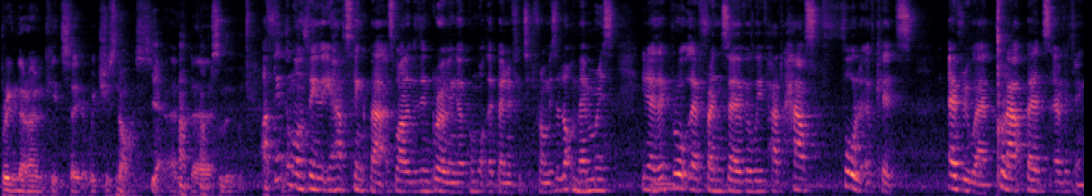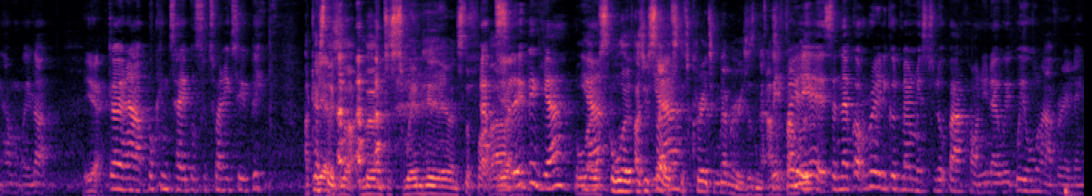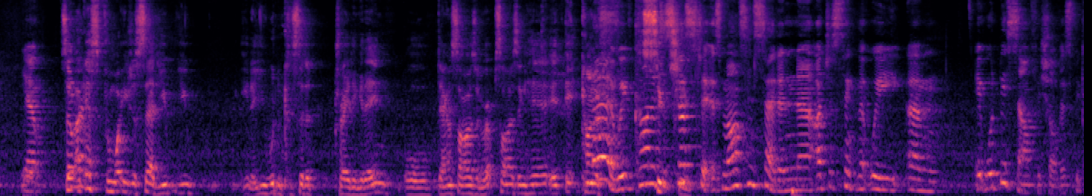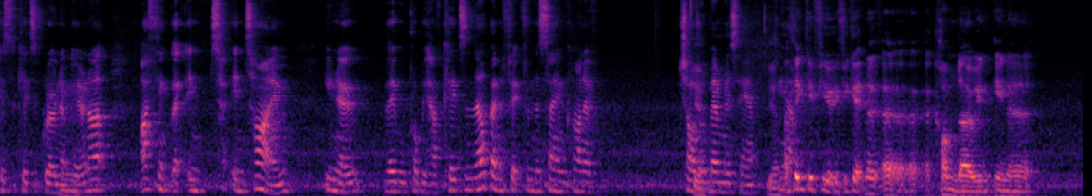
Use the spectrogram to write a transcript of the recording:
bring their own kids here, which is nice. yeah, and ab- uh, absolutely. I think the one thing that you have to think about as well within growing up and what they've benefited from is a lot of memories. You know, they brought their friends over. We've had a house full of kids everywhere, pull out beds, everything, haven't we? Like yeah, going out, booking tables for 22 people. I guess Yes. they've like, learned to swim here and stuff like that. Absolutely, yeah. All yeah. those, all those, as you say, it's, Yeah. it's creating memories, isn't it? As a It family. really is, and they've got really good memories to look back on. You know, we, we all have really. Yeah. So We I guess from what you just said, you you you know you wouldn't consider trading it in or downsizing or upsizing here. It, it kind no, of we've kind of suits you. discussed it as Martin said, and uh, I just think that we um, it would be selfish of us because the kids have grown up Mm. here, and I I think that in t- in time, you know, they will probably have kids and they'll benefit from the same kind of childhood Yeah. memories here. Yeah. I think if you if you get a, a, a condo in in a,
